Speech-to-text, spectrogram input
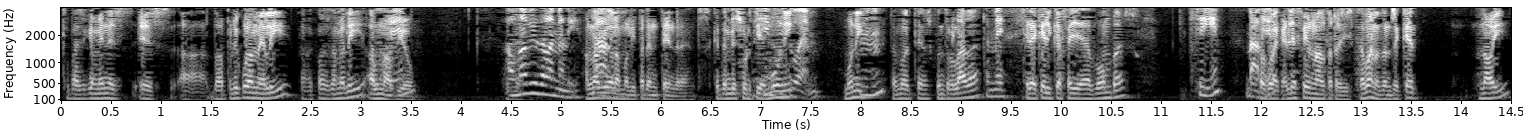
que bàsicament és, és uh, de la pel·lícula Amélie, de la cosa d'Amélie, el Sí. nòvio. El nòvio de l'Amélie. El nòvio de l'Amélie, per entendre'ns. Que també sortia Així Múnich. Múnich, Mhm. també la tens controlada. També. Era aquell que feia bombes, Sí, però clar, vale. aquella feia un altre registre. Bueno, doncs aquest noi,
